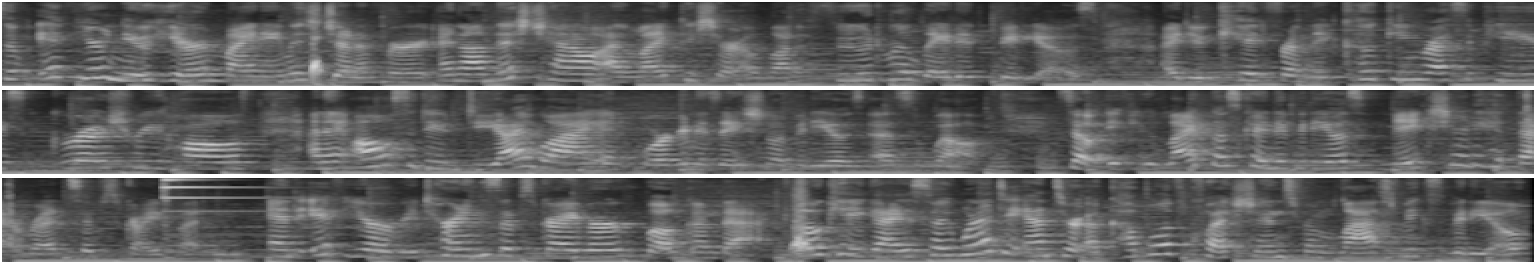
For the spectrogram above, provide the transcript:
So if you're new here, my name is Jennifer and on this channel I like to share a lot of food related videos. I do kid-friendly cooking recipes, grocery hauls, and I also do DIY and organizational videos as well. So if you like those kind of videos, make sure to hit that red subscribe button. And if you're a returning subscriber, welcome back. Okay guys, so I wanted to answer a couple of questions from last week's video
